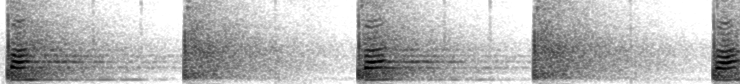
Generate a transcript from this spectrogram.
Pa. Pa. Pa.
